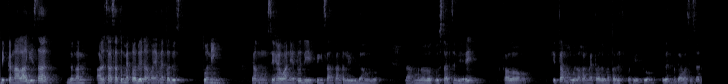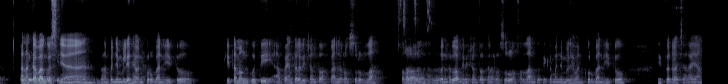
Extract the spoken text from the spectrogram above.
dikenal lagi saat dengan ada salah satu metode namanya metode tuning yang si hewannya itu dipingsankan terlebih dahulu. Nah, menurut Ustadz sendiri kalau kita menggunakan metode-metode seperti itu, itu seperti apa sih Ustadz? Alangkah bagusnya dalam penyembelihan hewan kurban itu kita mengikuti apa yang telah dicontohkan oleh Rasulullah SAW. Tentu apa yang dicontohkan oleh Rasulullah SAW ketika menyembelih hewan kurban itu itu adalah cara yang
